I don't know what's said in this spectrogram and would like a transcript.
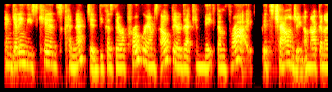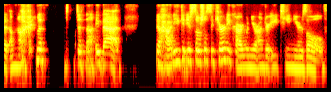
and getting these kids connected because there are programs out there that can make them thrive. It's challenging. I'm not going to I'm not going to deny that. You know, how do you get your social security card when you're under 18 years old?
